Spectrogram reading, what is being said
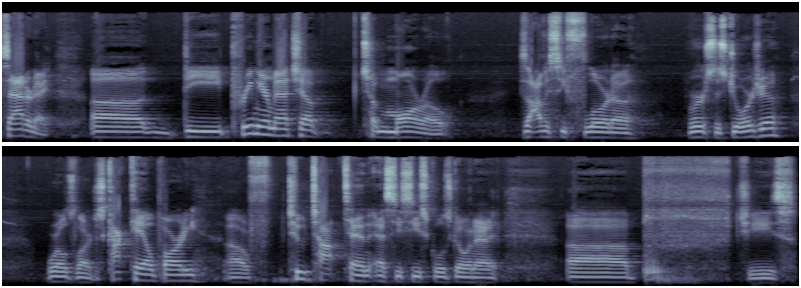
Saturday. Uh, the premier matchup tomorrow is obviously Florida versus Georgia, world's largest cocktail party. Uh, two top 10 SEC schools going at it. Uh, jeez.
